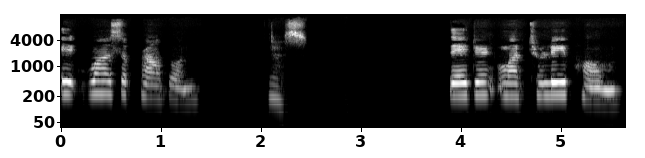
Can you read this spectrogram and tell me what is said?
it was a problem. Yes. They didn't want to leave home.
